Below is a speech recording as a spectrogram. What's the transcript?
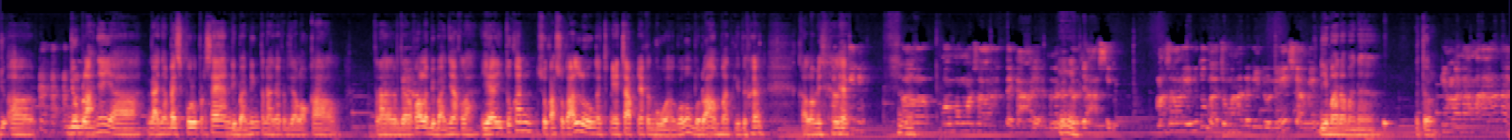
Eh, jumlahnya ya nggak nyampe 10% dibanding tenaga kerja lokal. Tenaga kerja lokal lebih banyak lah. Ya itu kan suka-suka lu nge- ngecapnya ke gua, gua mau bodo amat gitu kan. Kalau misalnya gini, eh, ngomong masalah TKA ya, tenaga Hmm. kerja asing. Masalah ini tuh nggak cuma ada di Indonesia, men. di mana-mana, betul. Di mana-mana.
